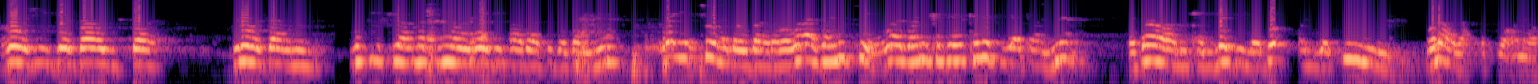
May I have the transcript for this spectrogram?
روجي وفي هو وروجي فادات جزائية. رأيت شون لو بارا وأذاني كي؟ وأذاني كذا كذا في أكان فذلك الذي يدق اليتيم ولا يحط على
